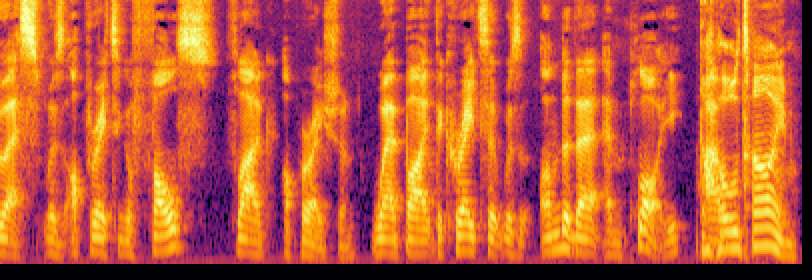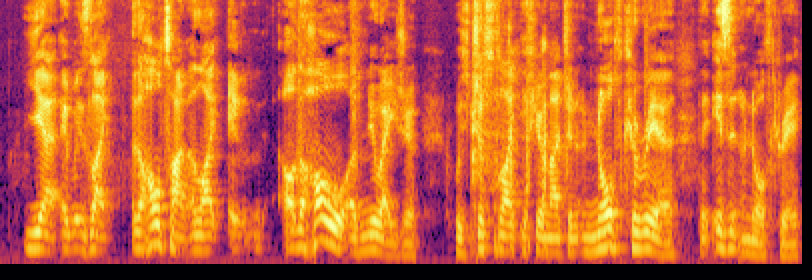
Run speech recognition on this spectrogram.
US was operating a false flag operation whereby the creator was under their employ. the whole time. Yeah, it was like the whole time, uh, like it, oh, the whole of New Asia was just like if you imagine a North Korea that isn't a North Korea,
